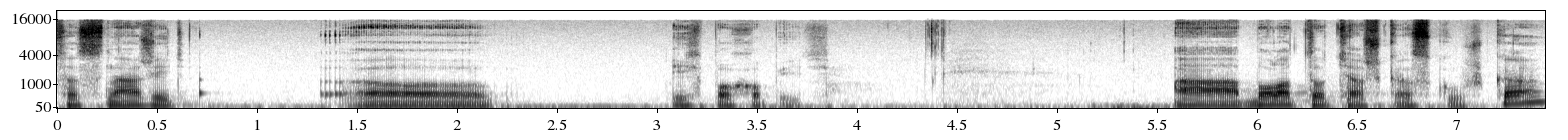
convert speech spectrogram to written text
sa snažiť uh, ich pochopiť. A bola to ťažká skúška,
